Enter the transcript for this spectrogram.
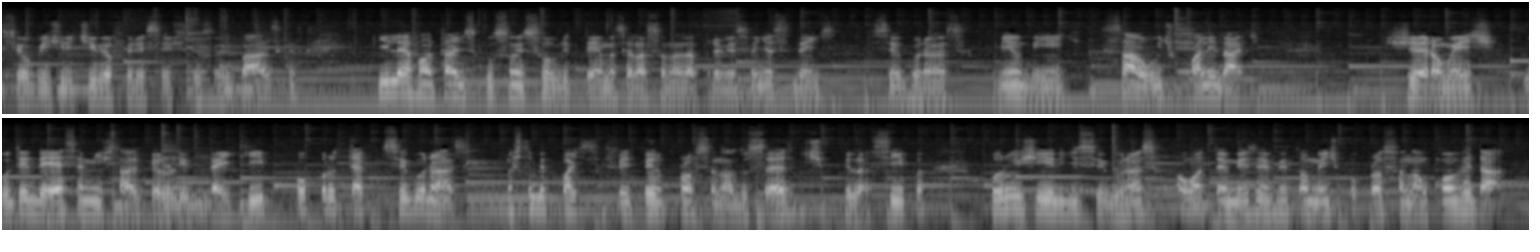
Seu objetivo é oferecer instruções básicas e levantar discussões sobre temas relacionados à prevenção de acidentes, segurança, meio ambiente, saúde e qualidade. Geralmente, o DDS é ministrado pelo líder da equipe ou por o técnico de segurança, mas também pode ser feito pelo profissional do SESB, pela CIPA, por um engenheiro de segurança ou até mesmo eventualmente por profissional convidado.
